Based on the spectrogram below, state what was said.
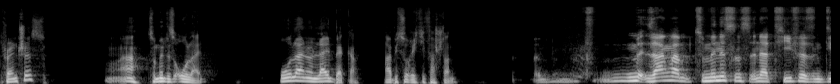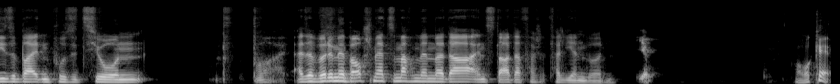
Trenches? Ah, zumindest O-Line. O-Line und Linebacker. Habe ich so richtig verstanden. Sagen wir, zumindest in der Tiefe sind diese beiden Positionen. Boah, also würde mir Bauchschmerzen machen, wenn wir da einen Starter ver verlieren würden. Ja. Okay.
